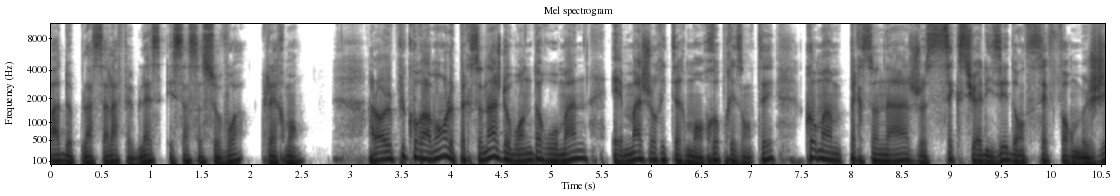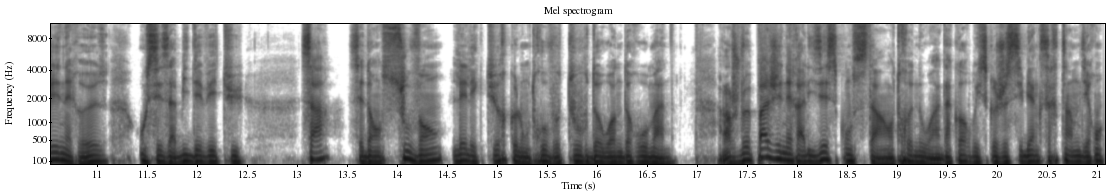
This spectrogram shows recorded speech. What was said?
pas de place à la faiblesse et ça, ça se voit clairement. Alors le plus couramment, le personnage de Wonder Woman est majoritairement représenté comme un personnage sexualisé dans ses formes généreuses ou ses habits dévêtus. Ça, c'est dans souvent les lectures que l'on trouve autour de Wonder Woman. Alors je veux pas généraliser ce constat entre nous, hein, d'accord, puisque je sais bien que certains me diront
